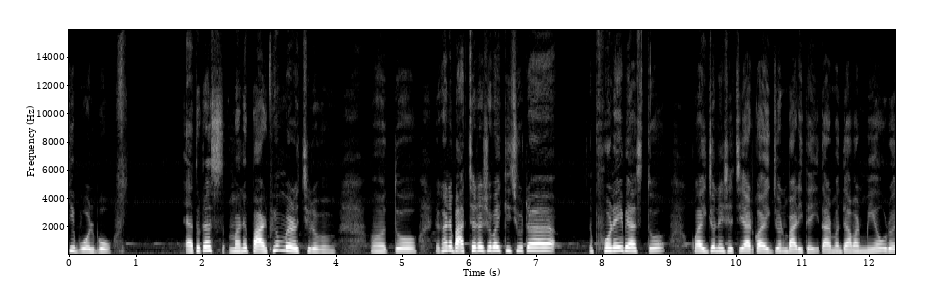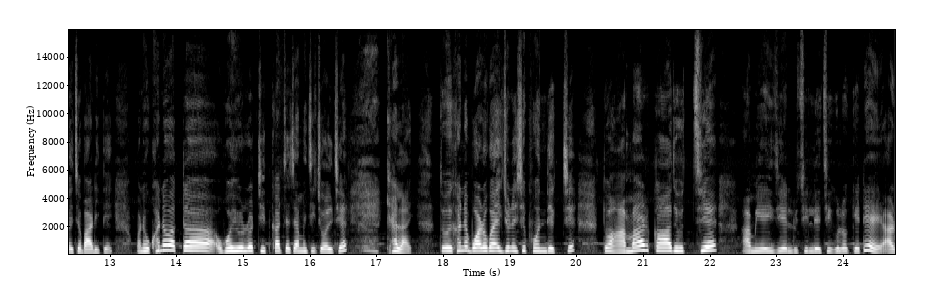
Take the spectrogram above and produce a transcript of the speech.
কি বলব? এতটা মানে পারফিউম বেরোচ্ছিল। তো এখানে বাচ্চারা সবাই কিছুটা ফোনেই ব্যস্ত। কয়েকজন এসেছে আর কয়েকজন বাড়িতেই। তার মধ্যে আমার মেয়েও রয়েছে বাড়িতে। মানে ওখানেও একটা হই হুল্লোড় চিৎকার, চেঁচামেচি চলছে খেলায়। তো এখানে বড় কয়েকজন এসে ফোন দেখছে। তো আমার কাজ হচ্ছে আমি এই যে লুচির লেচিগুলো কেটে আর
